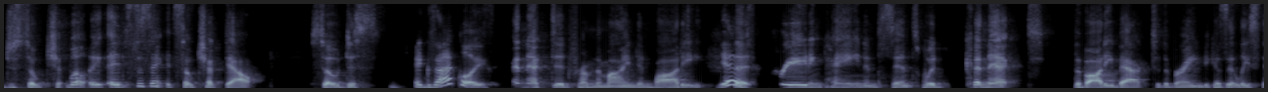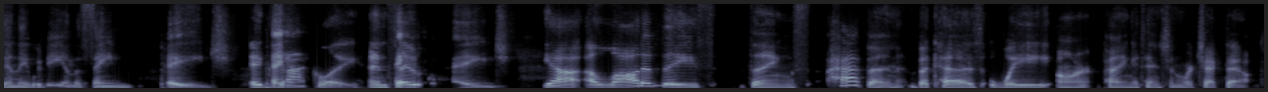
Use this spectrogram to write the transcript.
just so, ch- well, it, it's the same, it's so checked out. So just exactly connected from the mind and body. Yes. That creating pain and sense would connect the body back to the brain because at least then they would be in the same page. Exactly. Pain. And so page. Yeah, a lot of these things happen because we aren't paying attention. We're checked out.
